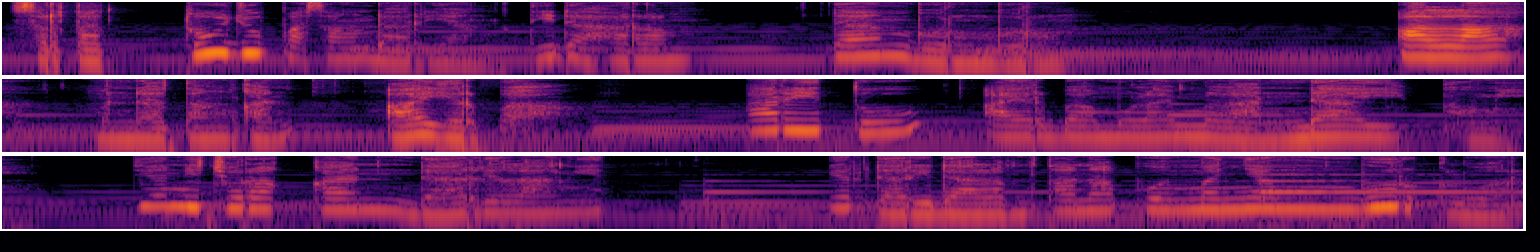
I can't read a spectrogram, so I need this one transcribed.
serta tujuh pasang dari yang tidak haram dan burung-burung. Allah mendatangkan air bah. Hari itu air bah mulai melandai bumi. Yang dicurahkan dari langit, air dari dalam tanah pun menyembur keluar.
